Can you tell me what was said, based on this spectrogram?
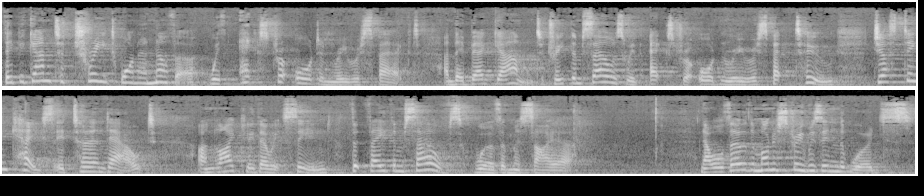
They began to treat one another with extraordinary respect, and they began to treat themselves with extraordinary respect too, just in case it turned out, unlikely though it seemed, that they themselves were the Messiah. Now, although the monastery was in the woods,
